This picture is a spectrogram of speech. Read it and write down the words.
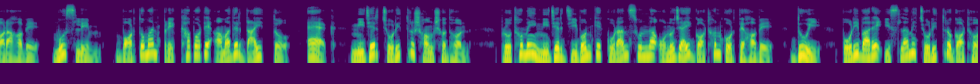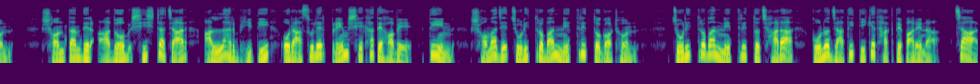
করা হবে। মুসলিম, বর্তমান প্রেক্ষাপটে আমাদের দায়িত্ব এক, নিজের চরিত্র সংশোধন। প্রথমেই নিজের জীবনকে কোরআন সুন্না অনুযায়ী গঠন করতে হবে। দুই, পরিবারে ইসলামী চরিত্র গঠন। সন্তানদের আদব, শিষ্টাচার, আল্লাহর ভীতি ও রাসুলের প্রেম শেখাতে হবে। তিন, সমাজে চরিত্রবান নেতৃত্ব গঠন। চরিত্রবান নেতৃত্ব ছাড়া কোনো জাতি টিকে থাকতে পারে না। চার,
